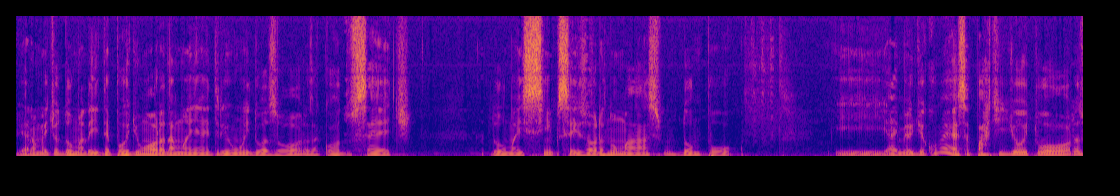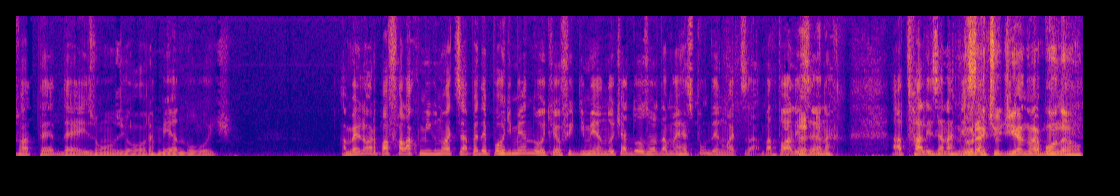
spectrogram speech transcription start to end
Geralmente eu durmo ali depois de uma hora da manhã, entre 1 e 2 horas, acordo 7. Durmo aí 5, 6 horas no máximo, durmo pouco. E aí meu dia começa a partir de 8 horas, vai até 10, 11 horas, meia-noite. A melhor hora pra falar comigo no WhatsApp é depois de meia-noite. Eu fico de meia-noite a 2 horas da manhã respondendo no WhatsApp, atualizando, atualizando as mensagens. Durante o dia não é bom, não.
